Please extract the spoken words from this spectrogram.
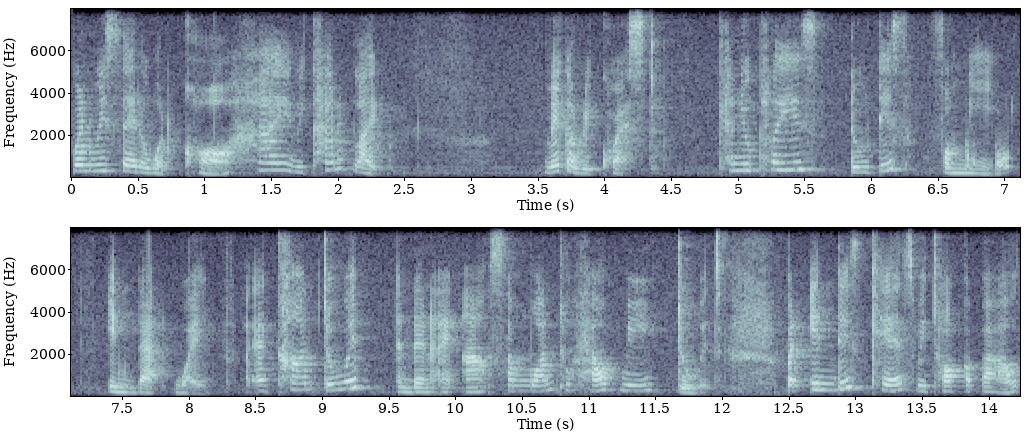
when we say the word ขอให้ we kind of like make a request can you please do this for me in that way I can't do it and then I ask someone to help me do it but in this case we talk about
